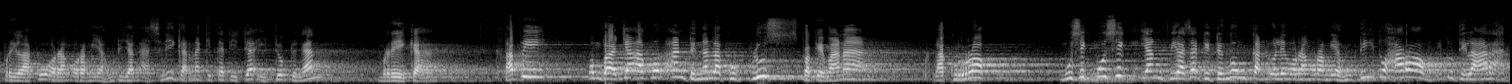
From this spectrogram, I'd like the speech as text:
perilaku orang-orang Yahudi yang asli karena kita tidak hidup dengan mereka. Tapi membaca Al-Quran dengan lagu blues bagaimana? Lagu rock, musik-musik yang biasa didengungkan oleh orang-orang Yahudi itu haram, itu dilarang.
